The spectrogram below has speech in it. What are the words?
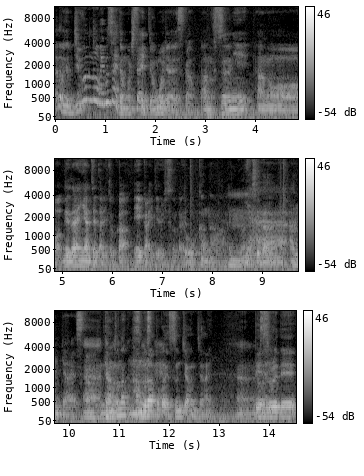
あでもでも自分のウェブサイトを持ちたいって思うじゃないですか。あの普通にあのデザインやってたりとか絵描いてる人とかでどうかな、うん。いや今の世代ーあるんじゃないですか。うん。なんとなくタンブラーとかで済んじゃうんじゃないうん。でそれで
